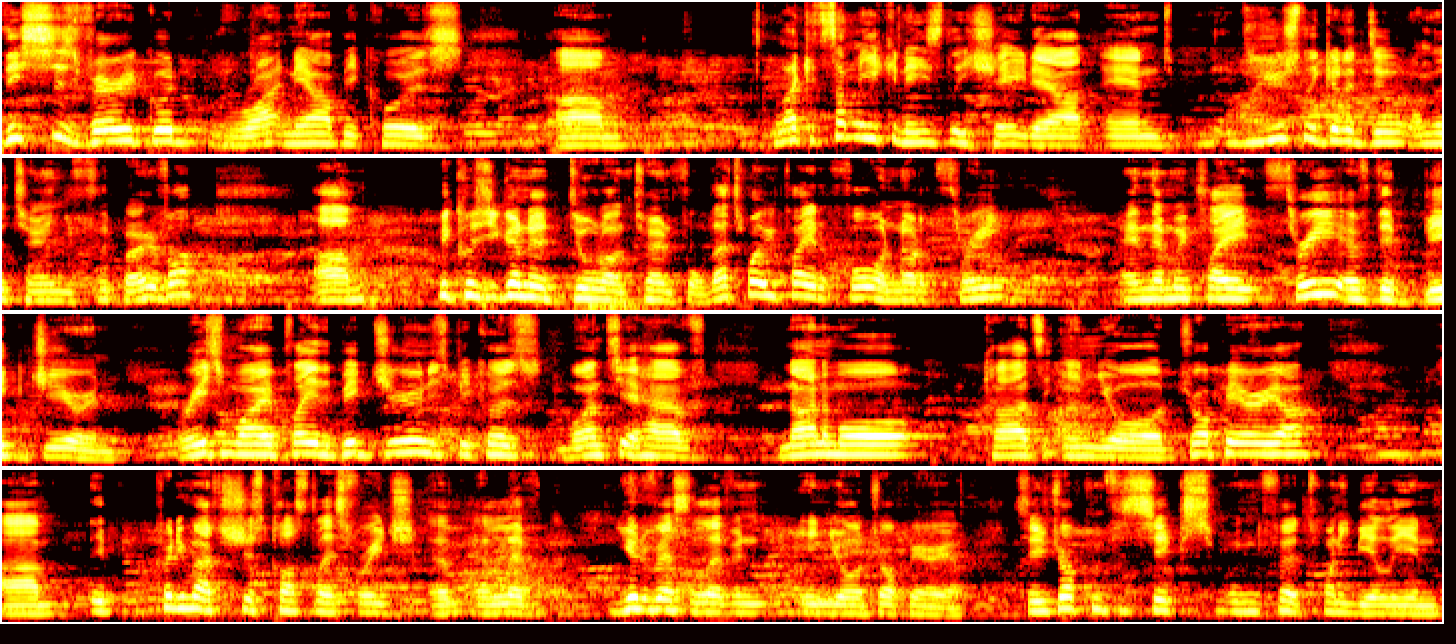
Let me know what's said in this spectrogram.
this is very good right now because, um, like, it's something you can easily cheat out, and you're usually going to do it on the turn you flip over, um, because you're going to do it on turn four. That's why we played at four and not at three, and then we play three of the big Jiren. Reason why I play the big Jiren is because once you have nine or more cards in your drop area, um, it pretty much just costs less for each 11, Universe 11 in your drop area. So you drop them for 6, swing for 20 billion,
